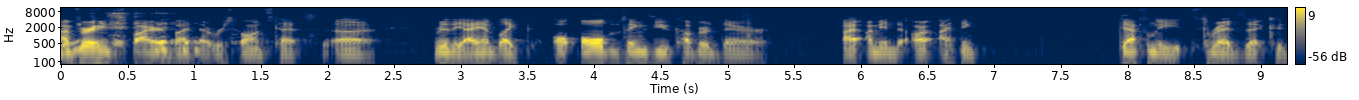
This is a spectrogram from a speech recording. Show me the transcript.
i'm very inspired by that response test. Uh, really i am like all, all the things you covered there i, I mean are, i think definitely threads that could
